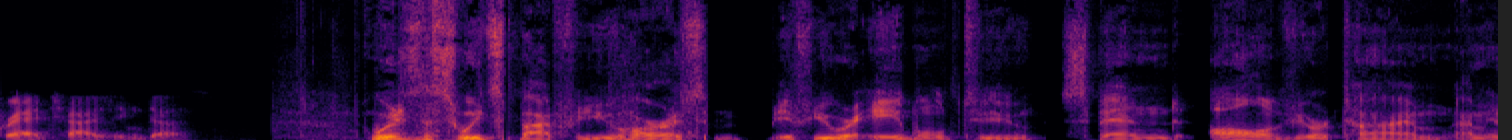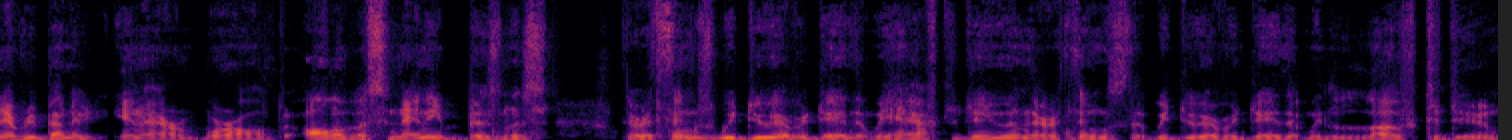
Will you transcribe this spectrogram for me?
franchising does. Where's the sweet spot for you, Horace? If you were able to spend all of your time, I mean, everybody in our world, all of us in any business, there are things we do every day that we have to do, and there are things that we do every day that we love to do.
